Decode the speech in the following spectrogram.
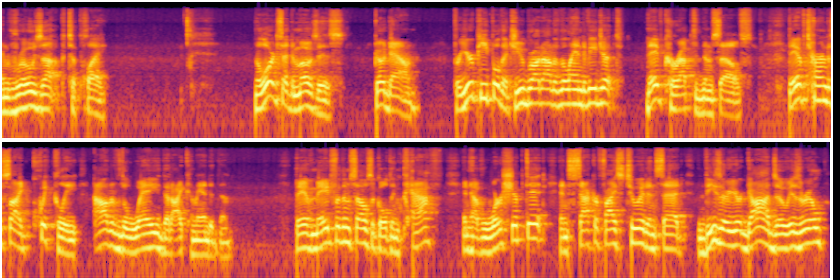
and rose up to play. The Lord said to Moses, Go down, for your people that you brought out of the land of Egypt, they've corrupted themselves. They have turned aside quickly out of the way that I commanded them. They have made for themselves a golden calf and have worshipped it and sacrificed to it and said, These are your gods, O Israel,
